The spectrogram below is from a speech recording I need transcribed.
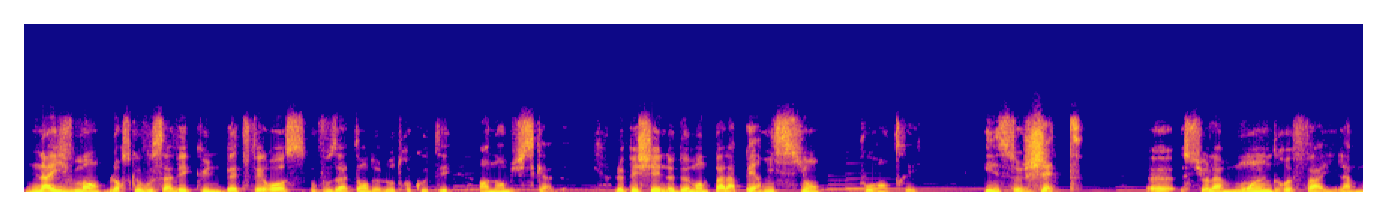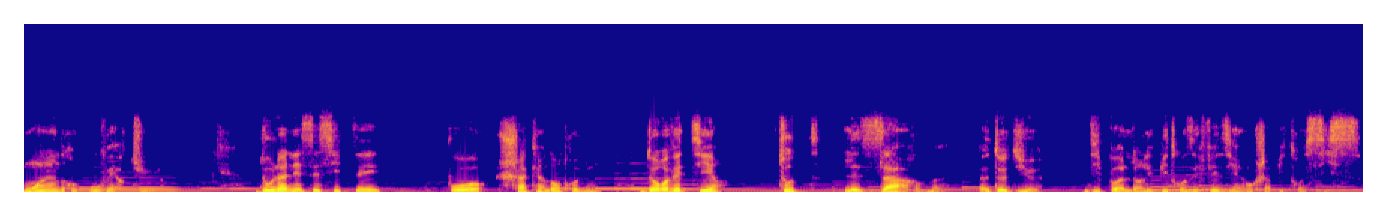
naïvement lorsque vous savez qu'une bête féroce vous attend de l'autre côté en embuscade. Le péché ne demande pas la permission pour entrer. Il se jette euh, sur la moindre faille, la moindre ouverture. D'où la nécessité pour chacun d'entre nous de revêtir toutes les armes de Dieu, dit Paul dans l'Épître aux Éphésiens au chapitre 6,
